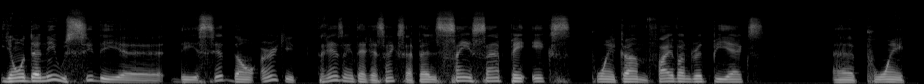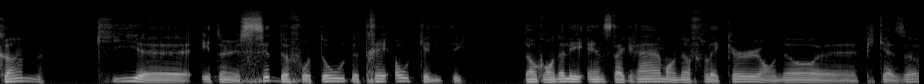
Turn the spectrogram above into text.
ils ont donné aussi des, euh, des sites, dont un qui est très intéressant qui s'appelle 500px.com, 500px.com, qui euh, est un site de photos de très haute qualité. Donc, on a les Instagram, on a Flickr, on a euh, Picasa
